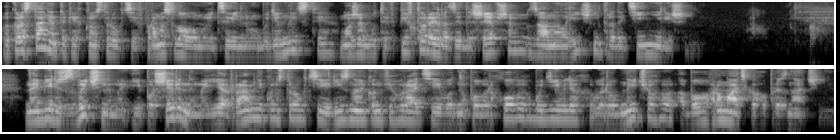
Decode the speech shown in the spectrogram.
Використання таких конструкцій в промисловому і цивільному будівництві може бути в півтори рази дешевшим за аналогічні традиційні рішення. Найбільш звичними і поширеними є рамні конструкції різної конфігурації в одноповерхових будівлях виробничого або громадського призначення.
